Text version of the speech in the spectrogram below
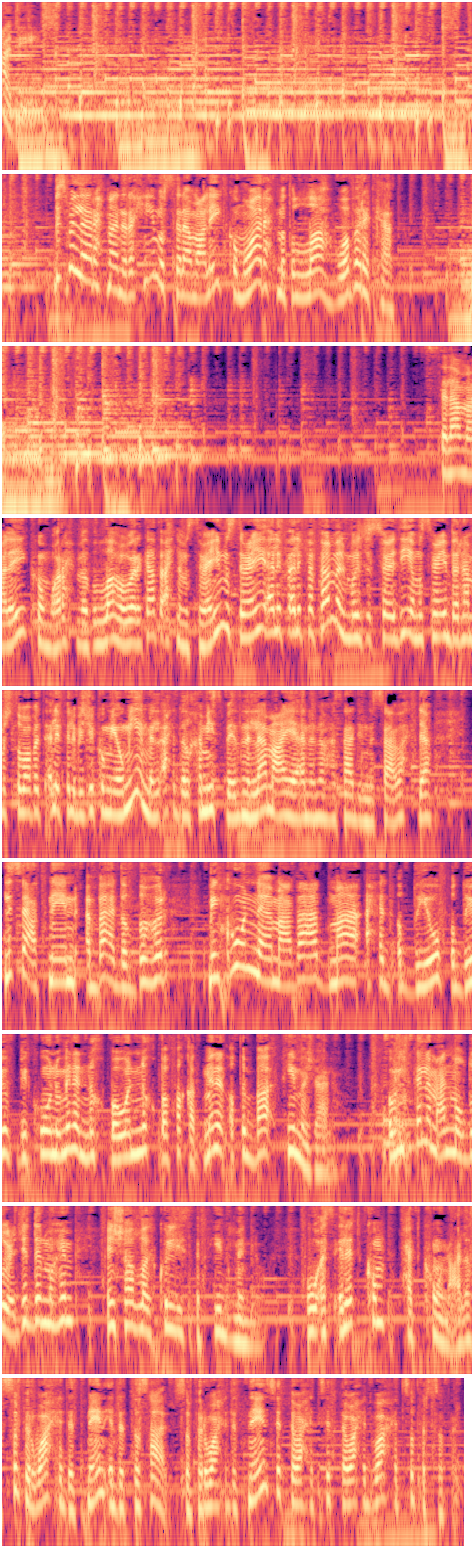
السعدي بسم الله الرحمن الرحيم. والسلام عليكم ورحمة الله وبركاته. السلام عليكم ورحمة الله وبركاته. أحلى مستمعين مستمعي ألف ألف أفهم الموجة السعودية مستمعين برنامج طبابة ألف اللي بيجيكم يوميا من الأحد الخميس بإذن الله. معي أنا نهى سعدي من الساعة واحدة للساعة اثنين بعد الظهر. بنكون مع بعض مع أحد الضيوف. الضيوف بيكونوا من النخبة والنخبة فقط من الأطباء في مجالهم. وبنتكلم عن موضوع جدا مهم إن شاء الله الكل يستفيد منه. وأسئلتكم حتكون على صفر واحد اثنين إذا اتصال صفر واحد اثنين ستة واحد ستة واحد واحد صفر صفر.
